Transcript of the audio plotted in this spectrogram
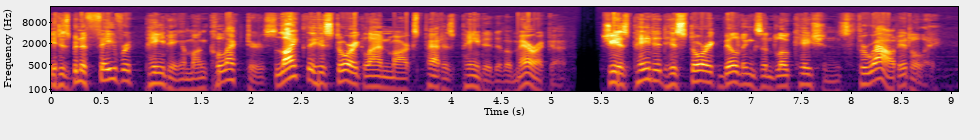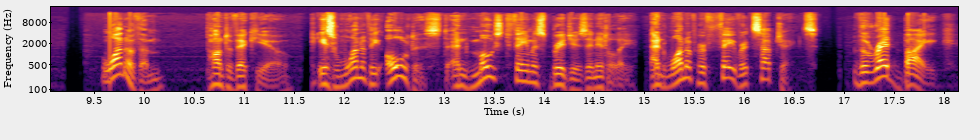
It has been a favorite painting among collectors. Like the historic landmarks Pat has painted of America, she has painted historic buildings and locations throughout Italy. One of them, Ponte Vecchio, is one of the oldest and most famous bridges in Italy, and one of her favorite subjects. The red bike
